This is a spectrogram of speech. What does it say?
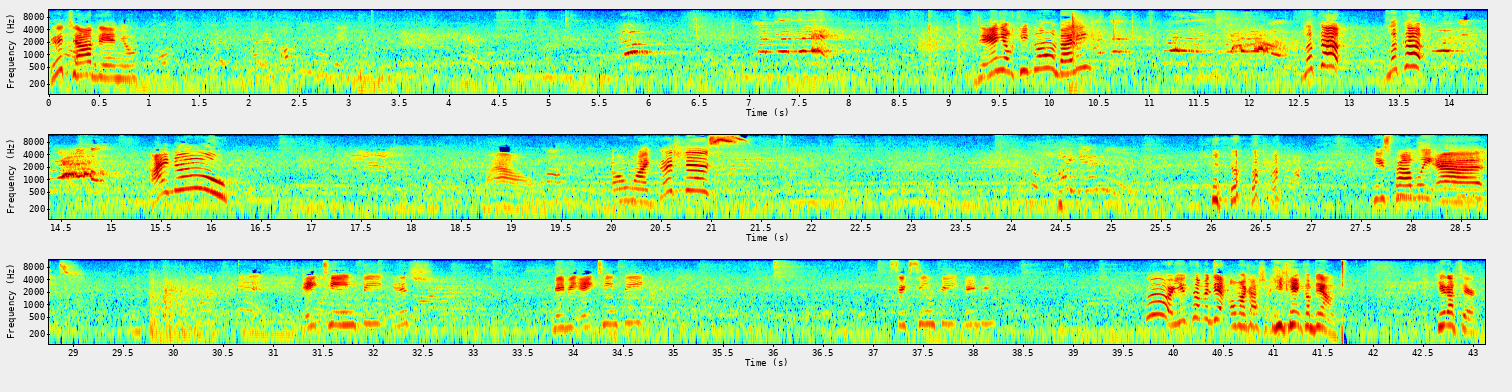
Good job, Daniel. Daniel, keep going, buddy. Look up. Look up. I know. Wow. Oh my goodness. He's probably at 18 feet-ish. Maybe 18 feet. 16 feet, maybe. Woo, are you coming down? Oh my gosh, he can't come down. Get up there.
